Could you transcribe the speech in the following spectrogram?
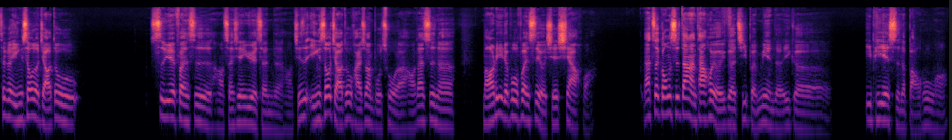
这个营收的角度，四月份是哈呈现月增的哈，其实营收角度还算不错了哈，但是呢。毛利的部分是有些下滑，那这公司当然它会有一个基本面的一个 EPS 的保护哦，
